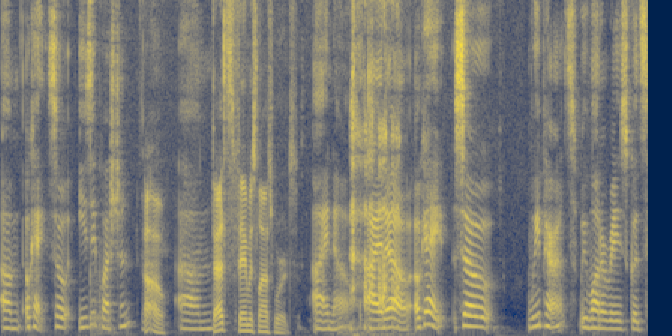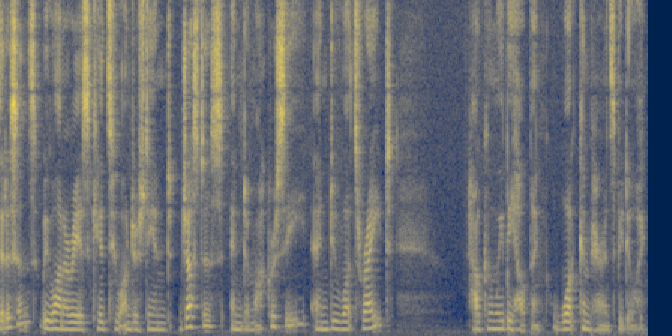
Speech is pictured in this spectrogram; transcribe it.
Um, okay, so easy question. oh, um, that's famous last words. I know, I know. okay, so we parents, we want to raise good citizens. We want to raise kids who understand justice and democracy and do what's right. How can we be helping? What can parents be doing?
